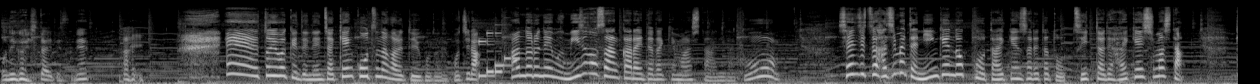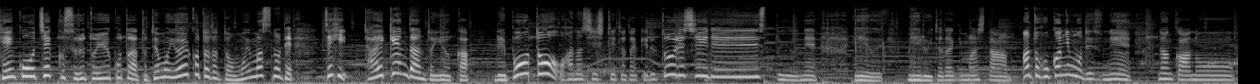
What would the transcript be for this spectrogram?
お願いしたいですね。はい。えー、というわけでね、じゃあ健康つながりということでこちら、ハンドルネーム水野さんからいただきました。ありがとう。先日初めて人間ドックを体験されたとツイッターで拝見しました。健康をチェックするということはとても良いことだと思いますのでぜひ体験談というかレポートをお話ししていただけると嬉しいです。というね、えー、メールいただきました。あと他にもですねなんかあのー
